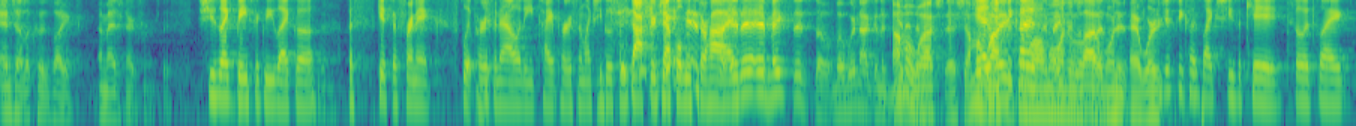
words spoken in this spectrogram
Angelica's like imaginary friends, basically. She's like basically like a a schizophrenic split personality type person. Like she goes from Dr. Jekyll, Mr. Hyde. It, it makes sense though, but we're not gonna. Get I'm gonna watch that shit. I'm Yeah, gonna watch it tomorrow It makes a morning or lot of something sense. at work. Just because like she's a kid, so it's like.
